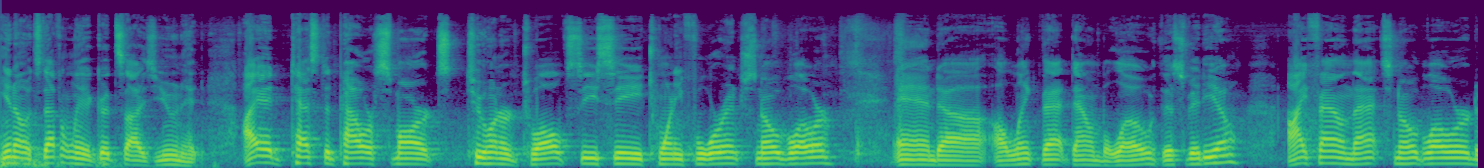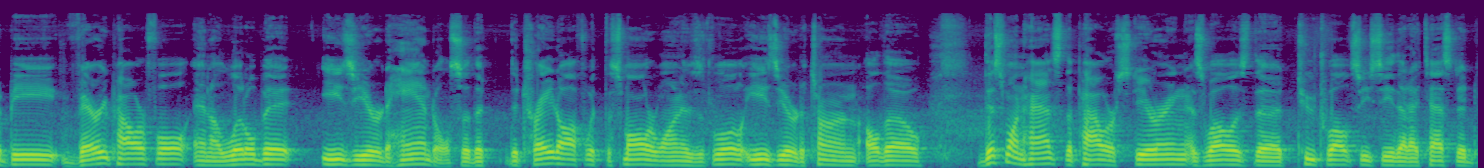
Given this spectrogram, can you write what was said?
you know, it's definitely a good size unit. I had tested Power Smart's 212 cc 24 inch snowblower, and uh, I'll link that down below this video. I found that snowblower to be very powerful and a little bit easier to handle. So the, the trade-off with the smaller one is it's a little easier to turn, although this one has the power steering as well as the 212cc that I tested.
